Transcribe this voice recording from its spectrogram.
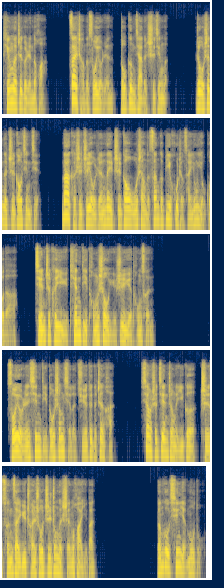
听了这个人的话，在场的所有人都更加的吃惊了。肉身的至高境界，那可是只有人类至高无上的三个庇护者才拥有过的啊！简直可以与天地同寿，与日月同存。所有人心底都升起了绝对的震撼，像是见证了一个只存在于传说之中的神话一般。能够亲眼目睹，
